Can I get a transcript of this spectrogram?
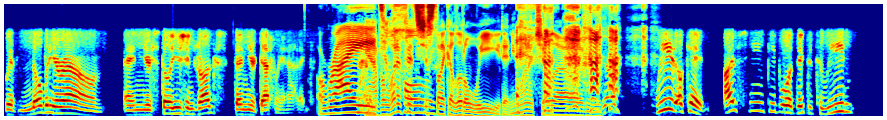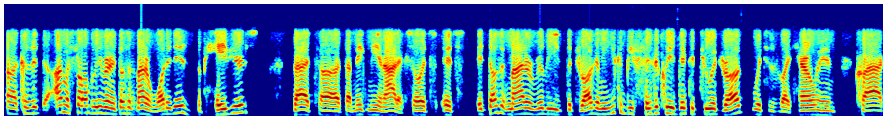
with nobody around and you're still using drugs, then you're definitely an addict. Right. Yeah, but what if it's just like a little weed and you want to chill out? And, Weed, okay. I've seen people addicted to weed because it I'm a strong believer, and it doesn't matter what it is, the behaviors that uh, that make me an addict. So it's it's it doesn't matter really the drug. I mean, you can be physically addicted to a drug, which is like heroin, crack,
